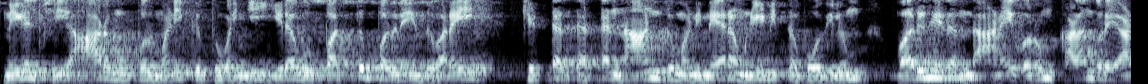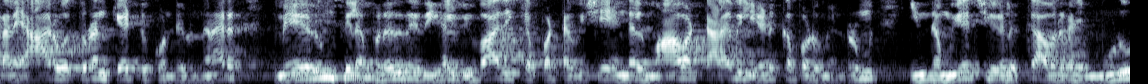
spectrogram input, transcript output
நிகழ்ச்சி ஆறு முப்பது மணிக்கு துவங்கி இரவு பத்து பதினைந்து வரை கிட்டத்தட்ட நான்கு மணி நேரம் நீடித்த போதிலும் வருகை தந்த அனைவரும் கலந்துரையாடலை ஆர்வத்துடன் கேட்டுக்கொண்டிருந்தனர். மேலும் சில பிரதிநிதிகள் விவாதிக்கப்பட்ட விஷயங்கள் மாவட்ட அளவில் எடுக்கப்படும் என்றும் இந்த முயற்சிகளுக்கு அவர்களின் முழு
